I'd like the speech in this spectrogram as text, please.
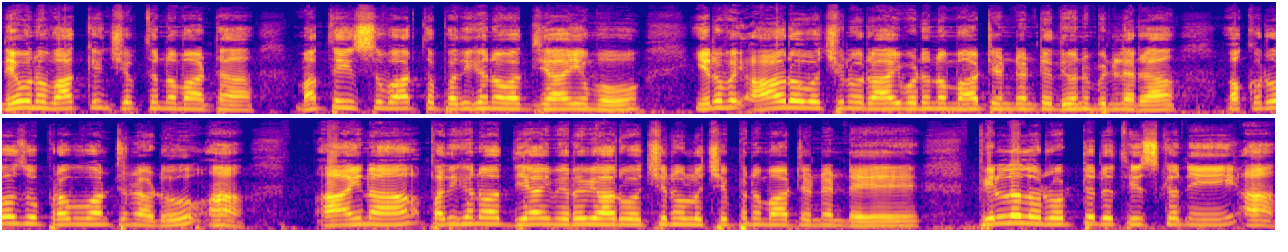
దేవుని వాక్యం చెప్తున్న మాట మత్తయి వార్త పదిహేనవ అధ్యాయము ఇరవై ఆరో వచ్చిన రాయబడిన మాట ఏంటంటే దేవుని బిడ్డరా ఒకరోజు ప్రభు అంటున్నాడు ఆయన పదిహేనో అధ్యాయం ఇరవై ఆరు వచ్చినంలో చెప్పిన మాట ఏంటంటే పిల్లల రొట్టెను తీసుకొని "ఆ,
